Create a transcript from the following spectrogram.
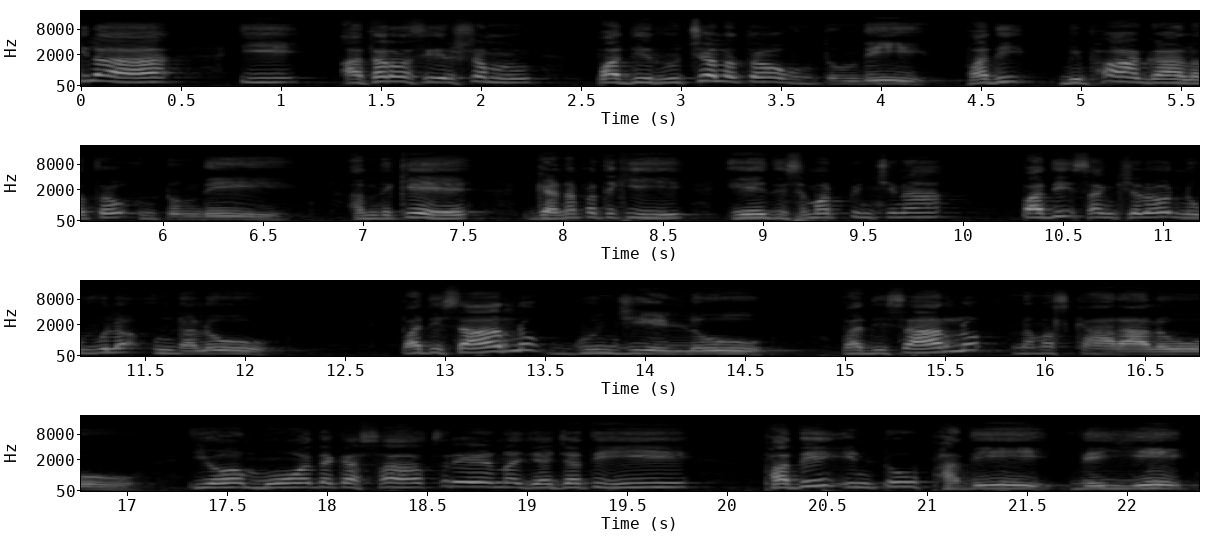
ఇలా ఈ అథర్వ శీర్షం పది రుచులతో ఉంటుంది. పది విభాగాలతో ఉంటుంది. అందుకే గణపతికి ఏది సమర్పించినా పది సంఖ్యలో నువ్వుల ఉండలు. పదిసార్లు గుంజీళ్ళు. పదిసార్లు నమస్కారాలు. యో మోదక సహస్రేణ యజతి పది ఇంటూ పది వెయ్యి.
